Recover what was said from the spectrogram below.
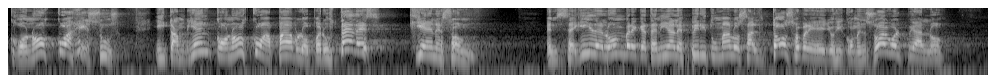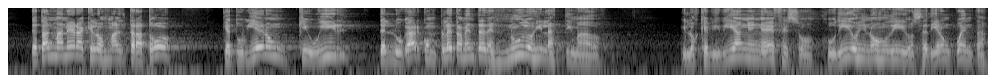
conozco a Jesús y también conozco a Pablo, pero ustedes, ¿quiénes son? Enseguida el hombre que tenía el espíritu malo saltó sobre ellos y comenzó a golpearlos de tal manera que los maltrató, que tuvieron que huir del lugar completamente desnudos y lastimados. Y los que vivían en Éfeso, judíos y no judíos, se dieron cuenta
